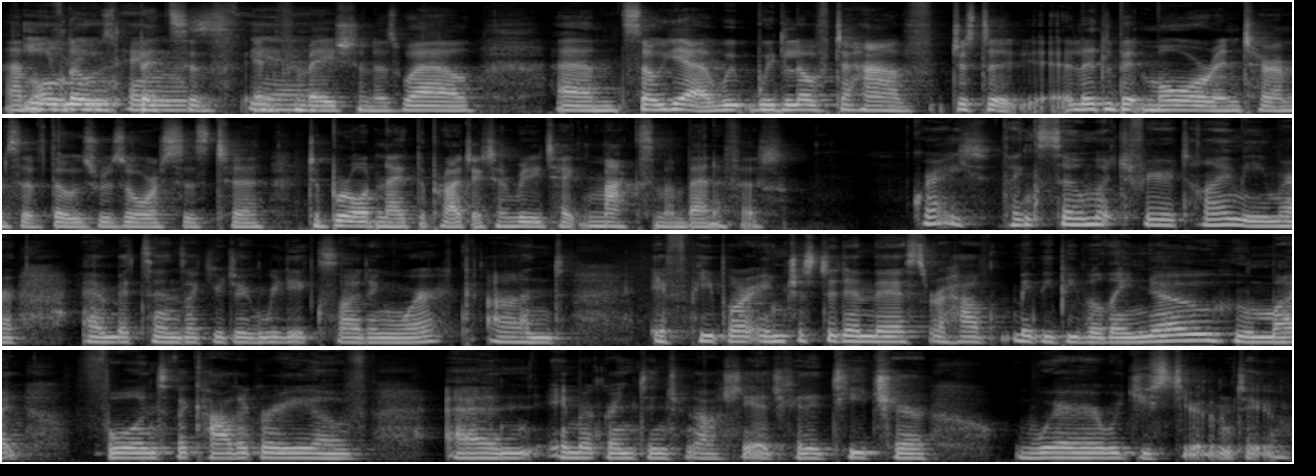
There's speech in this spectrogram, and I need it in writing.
um, all those bits things, of yeah. information as well um, so yeah we, we'd love to have just a, a little bit more in terms of those resources to to broaden out the project and really take maximum benefit Great. Thanks so much for your time, Emer. Um, it sounds like you're doing really exciting work. And if people are interested in this or have maybe people they know who might fall into the category of an immigrant internationally educated teacher, where would you steer them to?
